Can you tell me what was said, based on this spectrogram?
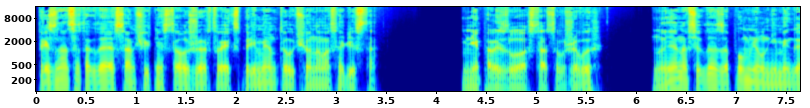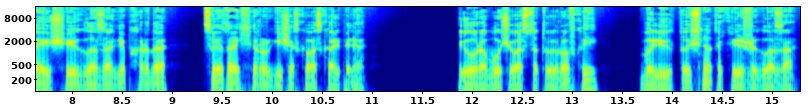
Признаться, тогда я сам чуть не стал жертвой эксперимента ученого-садиста. Мне повезло остаться в живых, но я навсегда запомнил немигающие глаза Гепхарда цвета хирургического скальпеля. И у рабочего с татуировкой были точно такие же глаза.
